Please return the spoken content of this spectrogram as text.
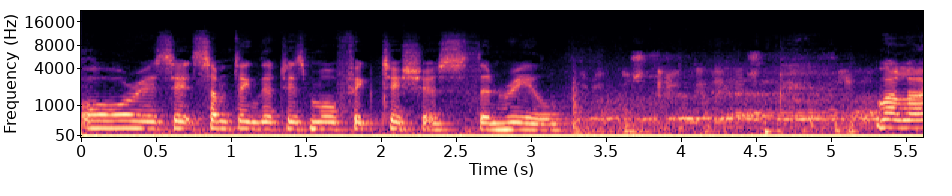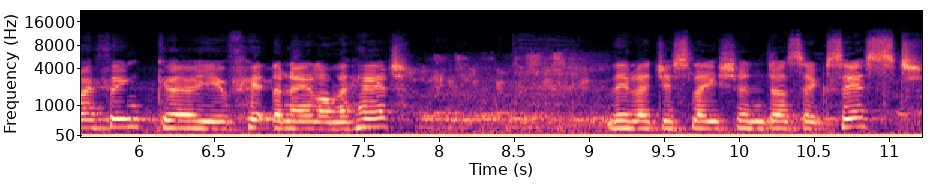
Or is it something that is more fictitious than real? Well, I think uh, you've hit the nail on the head. The legislation does exist,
